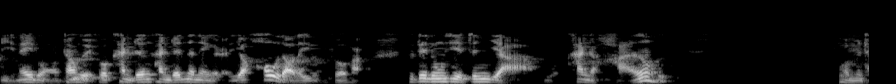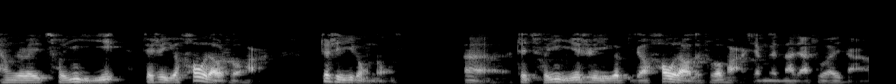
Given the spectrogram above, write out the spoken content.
比那种张嘴说看真看真的那个人要厚道的一种说法。说这东西真假，我看着含糊，我们称之为存疑，这是一个厚道说法，这是一种东西。呃，这存疑是一个比较厚道的说法，先跟大家说一下啊，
